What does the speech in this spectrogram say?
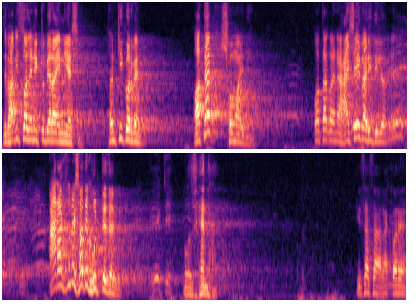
যে ভাবি চলেন একটু বেড়ায় নিয়ে আসি। তখন কি করবেন? অতএব সময় দেন। কথা কয় না হাসেই বাড়ি দিল। আর একজনের সাথে ঘুরতে যাবে। বোঝে না। কি চাচা রাগ করেন?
